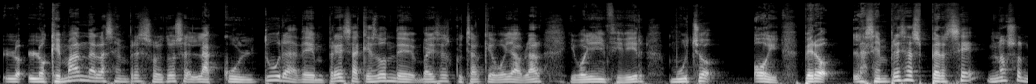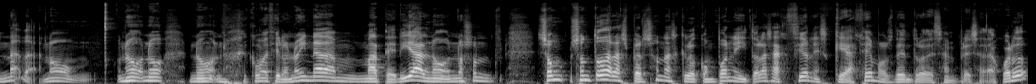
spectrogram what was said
lo, que manda las empresas, sobre todo, es la cultura de empresa, que es donde vais a escuchar que voy a hablar y voy a incidir mucho hoy. Pero las empresas per se no son nada, no. No, no, no, ¿cómo decirlo? No hay nada material, no, no son, son, son todas las personas que lo componen y todas las acciones que hacemos dentro de esa empresa, ¿de acuerdo?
